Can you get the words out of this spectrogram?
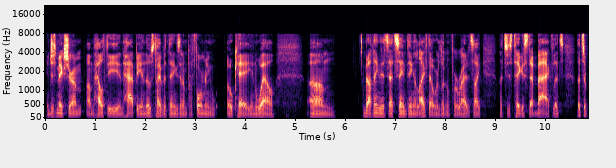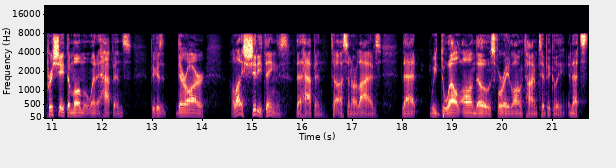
and just make sure I'm I'm healthy and happy and those type of things and I'm performing okay and well. Um, but I think it's that same thing in life that we're looking for, right? It's like let's just take a step back. Let's let's appreciate the moment when it happens because there are a lot of shitty things that happen to us in our lives that we dwell on those for a long time typically, and that's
